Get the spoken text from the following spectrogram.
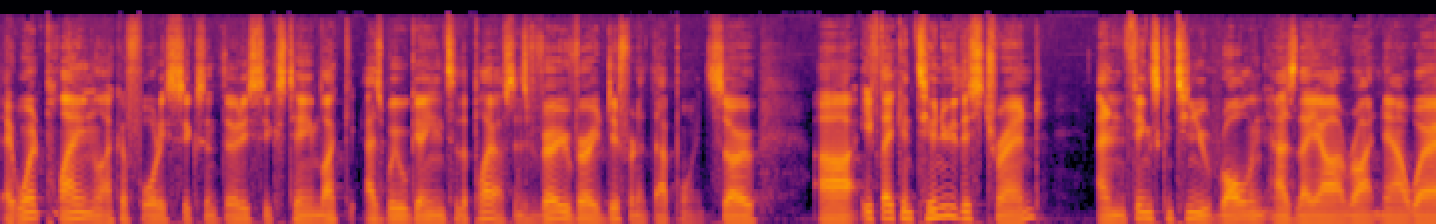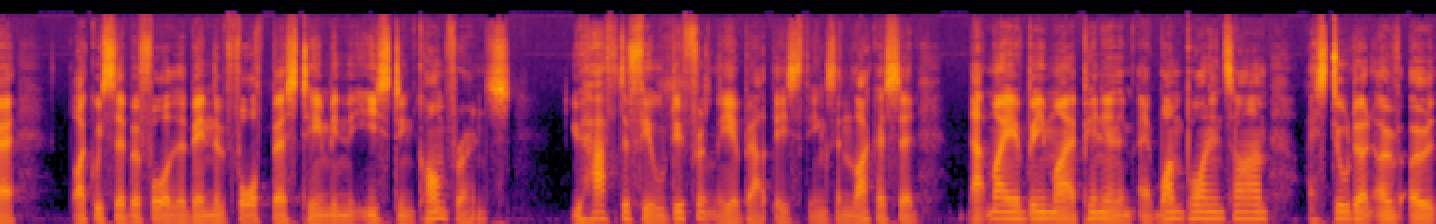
they weren't playing like a 46 and 36 team like as we were getting into the playoffs. It's very, very different at that point. So uh, if they continue this trend and things continue rolling as they are right now, where, like we said before, they've been the fourth best team in the Eastern Conference, you have to feel differently about these things. And like I said, that may have been my opinion at one point in time. I still don't over,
